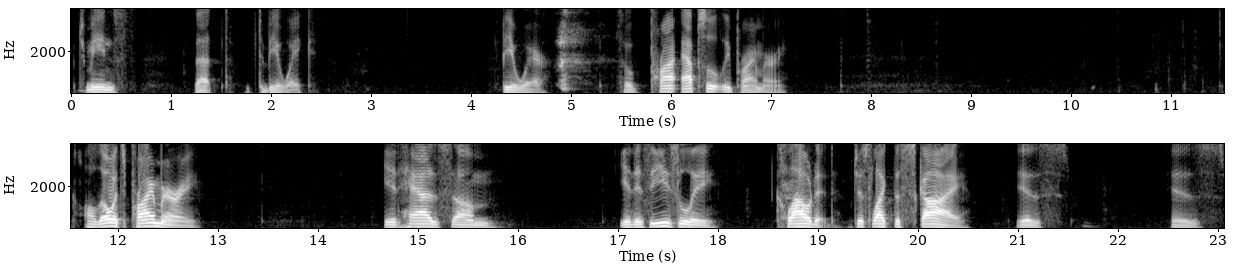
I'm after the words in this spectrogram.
which means that to be awake, be aware. So, pri- absolutely primary. Although it's primary, it has um, it is easily clouded, just like the sky is is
